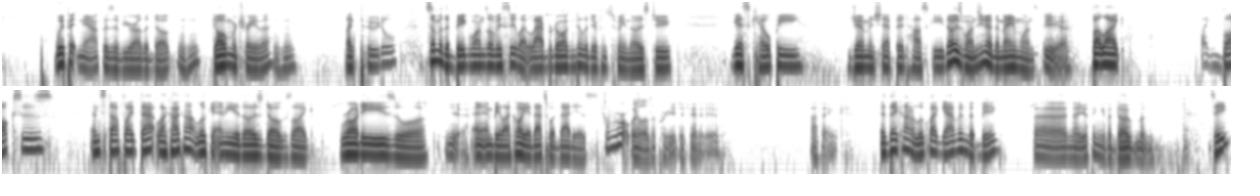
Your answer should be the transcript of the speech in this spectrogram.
Whippet now 'cause of your other dog, Mm-hmm. Golden Retriever, Mm-hmm. like Poodle. Some of the big ones, obviously, like Labrador. I can tell the difference between those two. I guess Kelpie, German Shepherd, Husky. Those ones, you know, the main ones. Yeah. But like, like boxes and stuff like that. Like I can't look at any of those dogs like Roddies or Yeah. and, and be like, oh yeah, that's what that is. I mean, Rottweilers are pretty definitive. I think. As they kind of look like Gavin but big. Uh, no, you're thinking of a Doberman. See,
